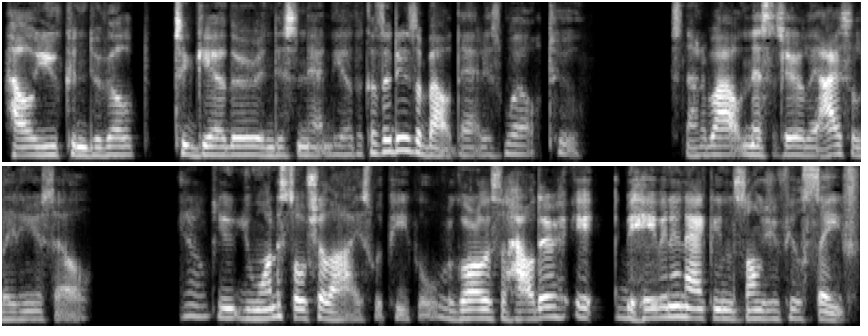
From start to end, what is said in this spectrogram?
how you can develop together and this and that and the other, because it is about that as well, too. It's not about necessarily isolating yourself. You know, you, you want to socialize with people, regardless of how they're eh, behaving and acting, as long as you feel safe.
